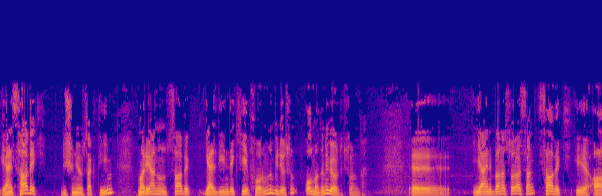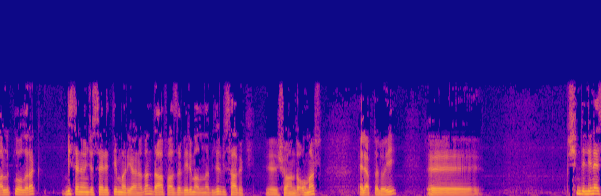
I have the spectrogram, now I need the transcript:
yani sağ bek düşünüyorsak diyeyim Mariano'nun sağ bek geldiğindeki formunu biliyorsun olmadığını gördük sonunda. E, yani bana sorarsan sağ bek e, ağırlıklı olarak bir sene önce seyrettiğim Mariano'dan daha fazla verim alınabilir bir sağ bek e, şu anda Omar. El Abdaloy. Ee, şimdi Lines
